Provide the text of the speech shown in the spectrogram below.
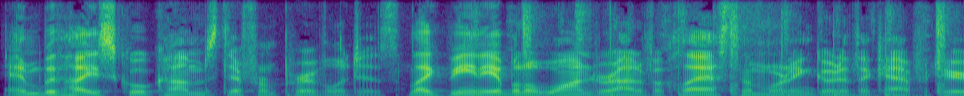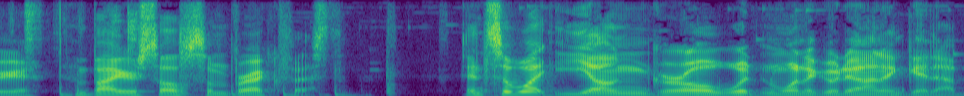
And with high school comes different privileges, like being able to wander out of a class in the morning, go to the cafeteria, and buy yourself some breakfast. And so, what young girl wouldn't want to go down and get a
